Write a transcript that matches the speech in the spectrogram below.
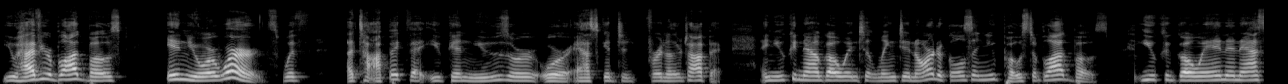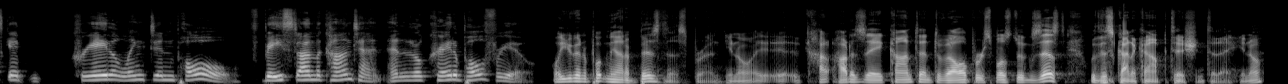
You have your blog post in your words with a topic that you can use or or ask it to for another topic. And you can now go into LinkedIn articles and you post a blog post. You could go in and ask it create a LinkedIn poll based on the content and it'll create a poll for you well, you're going to put me out of business, Brynne. You know, it, how, how, does a content developer supposed to exist with this kind of competition today? You know?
